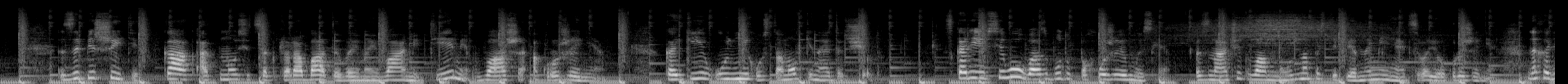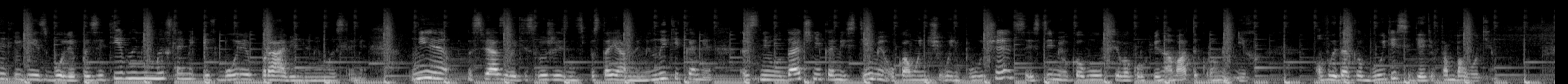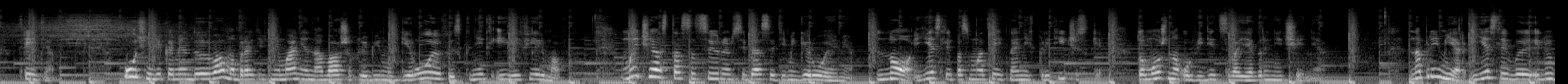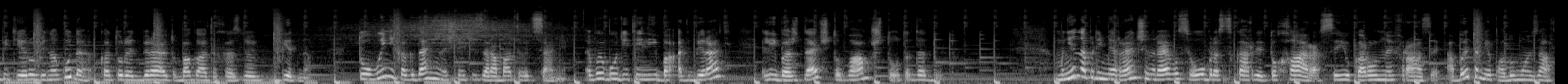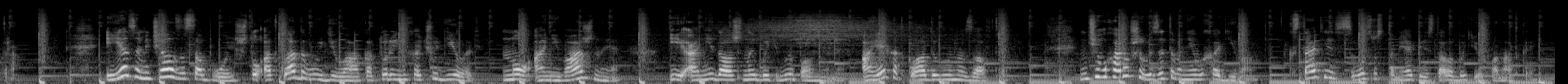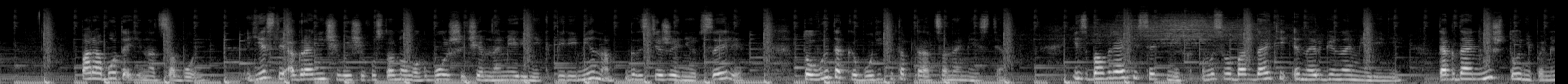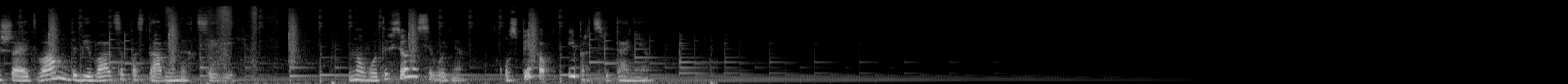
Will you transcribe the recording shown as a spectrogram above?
Запишите, как относится к прорабатываемой вами теме ваше окружение. Какие у них установки на этот счет. Скорее всего, у вас будут похожие мысли. Значит, вам нужно постепенно менять свое окружение. Находить людей с более позитивными мыслями и в более правильными мыслями. Не связывайте свою жизнь с постоянными нытиками, с неудачниками, с теми, у кого ничего не получается, и с теми, у кого все вокруг виноваты, кроме них. Вы так и будете сидеть в этом болоте. Третье. Очень рекомендую вам обратить внимание на ваших любимых героев из книг или фильмов. Мы часто ассоциируем себя с этими героями, но если посмотреть на них критически, то можно увидеть свои ограничения – Например, если вы любите Робина Гуда, который отбирают у богатых и раздает бедным, то вы никогда не начнете зарабатывать сами. Вы будете либо отбирать, либо ждать, что вам что-то дадут. Мне, например, раньше нравился образ Скарлетт О'Хара с ее коронной фразой «Об этом я подумаю завтра». И я замечала за собой, что откладываю дела, которые не хочу делать, но они важные, и они должны быть выполнены, а я их откладываю на завтра. Ничего хорошего из этого не выходило. Кстати, с возрастом я перестала быть ее фанаткой. Поработайте над собой. Если ограничивающих установок больше, чем намерений к переменам, к достижению цели, то вы так и будете топтаться на месте. Избавляйтесь от них, высвобождайте энергию намерений. Тогда ничто не помешает вам добиваться поставленных целей. Ну вот и все на сегодня. Успехов и процветания!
